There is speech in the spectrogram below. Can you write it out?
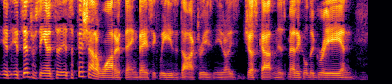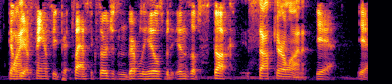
it, it's interesting. It's a, it's a fish out of water thing. Basically, he's a doctor. He's you know he's just gotten his medical degree and Gonna be a fancy p- plastic surgeon in Beverly Hills, but it ends up stuck. South Carolina. Yeah, yeah.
